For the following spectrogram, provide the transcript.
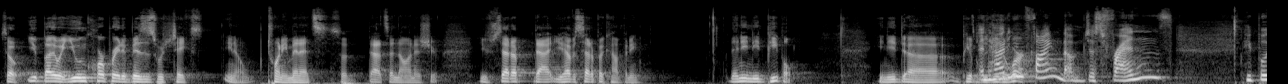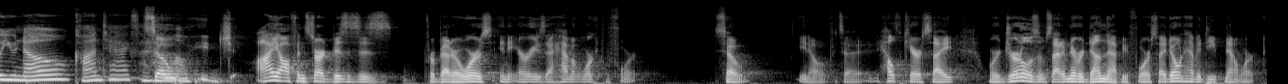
So you, by the way, you incorporate a business which takes you know 20 minutes, so that's a non-issue. You've set up that you have set up a company. Then you need people. You need uh, people And to how do do the work. you find them? Just friends? People you know? Contacts? So How? I often start businesses for better or worse in areas I haven't worked before. So, you know, if it's a healthcare site or a journalism site, I've never done that before, so I don't have a deep network.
